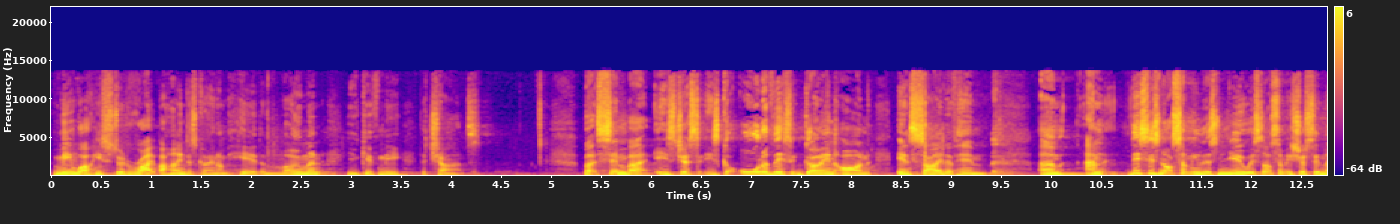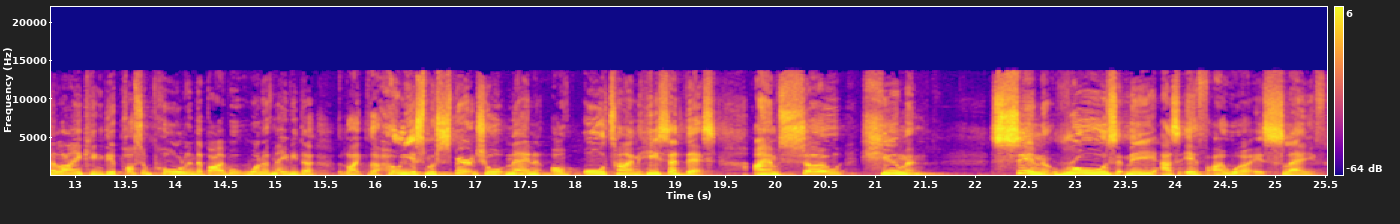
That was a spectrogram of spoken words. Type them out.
meanwhile, He stood right behind us, going, I'm here the moment you give me the chance. But Simba is just, he's got all of this going on inside of him. Um, and this is not something that's new. It's not something that's just in the Lion King. The Apostle Paul in the Bible, one of maybe the like the holiest, most spiritual men of all time, he said this: "I am so human. Sin rules me as if I were its slave.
